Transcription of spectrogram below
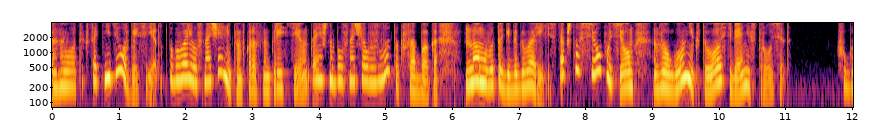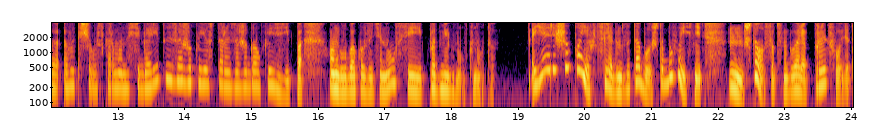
А ну, ты, кстати, не дергайся. Я тут поговорил с начальником в Красном Кресте. Он, конечно, был сначала злой, как собака, но мы в итоге договорились. Так что все путем. За угон никто с тебя не спросит. Хуга вытащил из кармана сигарету и зажег ее старой зажигалкой Зиппа. Он глубоко затянулся и подмигнул Кнуту. «Я решил поехать следом за тобой, чтобы выяснить, что, собственно говоря, происходит.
